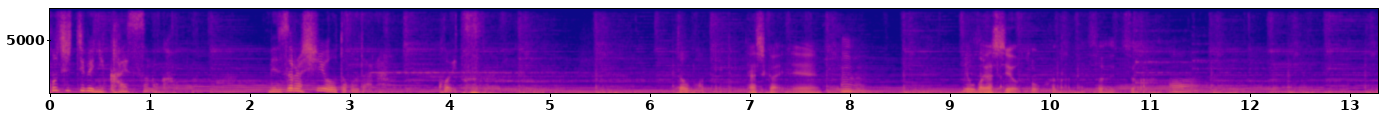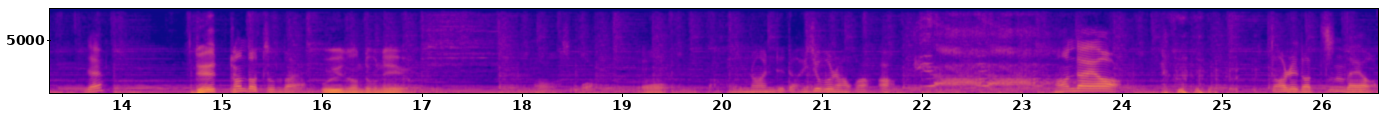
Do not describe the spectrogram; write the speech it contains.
ポジティブに返すのか。珍しい男だなこいつ。と思って確かにね。たうん。珍しい男だねそいつは。うん。で？で？なんだっつんだよ。おいなんでもねえよ。ああそうか。あこんなんで大丈夫なのか。あなんだよ。誰だっつんだよ。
